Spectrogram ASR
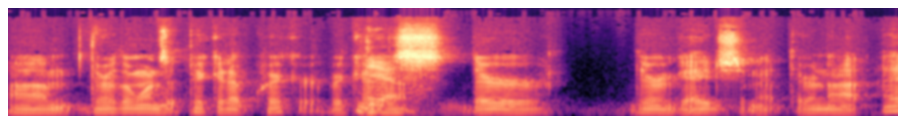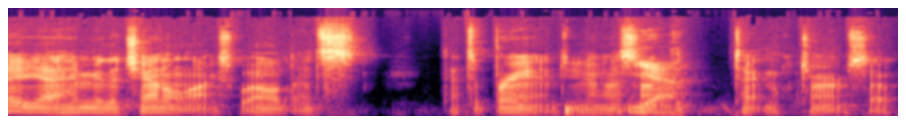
um, they're the ones that pick it up quicker because they're, they're engaged in it. They're not, hey, yeah, hand me the channel locks. Well, that's, that's a brand, you know, that's Yeah. not the technical term. So,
